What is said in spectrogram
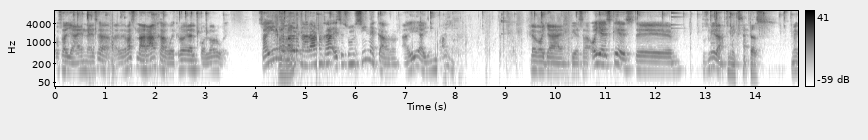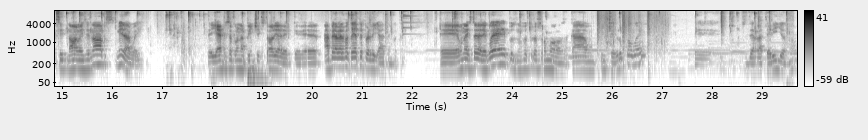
o sea, ya en esa, además naranja, güey, creo era el color, güey. O sea, ahí en esa Ajá. madre naranja, ese es un cine, cabrón. Ahí hay un baño. Luego ya empieza, oye, es que este, pues mira, Me excitas. me excita- no, me dice, no, pues mira, güey. Este, Ya empezó con una pinche historia de que. Ah, pero a ver, falta, ya te perdí. Ya te encontré. Eh, una historia de, güey, pues nosotros somos acá un pinche grupo, güey. eh, de raterillos, ¿no?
